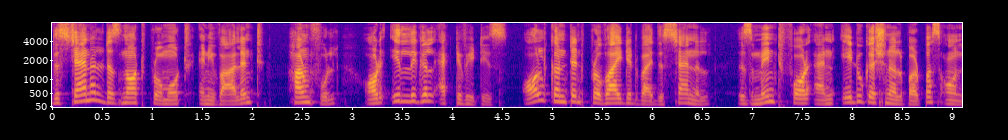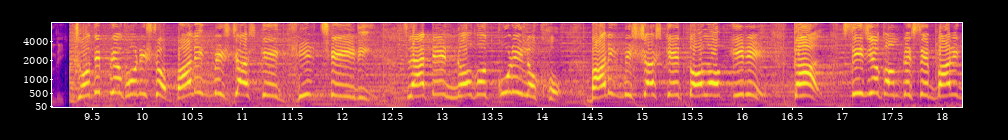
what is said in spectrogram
This channel does not promote any violent, harmful, or illegal activities. All content provided by this channel is meant for an educational purpose only. জ্যোতিপ্রিয় ঘনিষ্ঠ বারিক বিশ্বাসকে ঘিরছে ইডি ফ্ল্যাটে নগদ কুড়ি লক্ষ বারিক বিশ্বাসকে তলব ইডি কাল সিজিও কমপ্লেক্সে বারিক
